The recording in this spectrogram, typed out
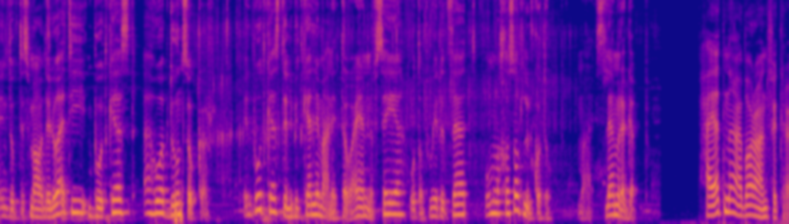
أنتوا بتسمعوا دلوقتي بودكاست قهوة بدون سكر. البودكاست اللي بيتكلم عن التوعية النفسية وتطوير الذات وملخصات للكتب مع إسلام رجب. حياتنا عبارة عن فكرة.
